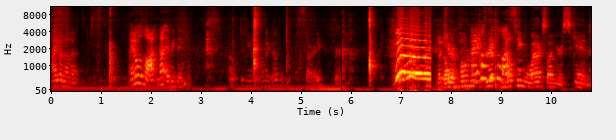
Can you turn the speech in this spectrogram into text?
I don't know that. I know a lot, not everything. Oh, did you not want to go? Sorry. For... Let Don't- your opponent I hope drip people last- melting wax on your skin.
